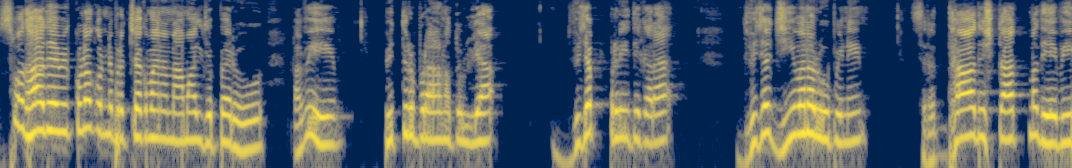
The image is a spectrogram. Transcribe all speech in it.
స్వధాదేవికి కూడా కొన్ని ప్రత్యేకమైన నామాలు చెప్పారు. అవి పితృప్రాణతుల్య ద్విజప్రీతికర ద్విజ జీవన రూపిణి శ్రద్ధాధిష్టాత్మదేవి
